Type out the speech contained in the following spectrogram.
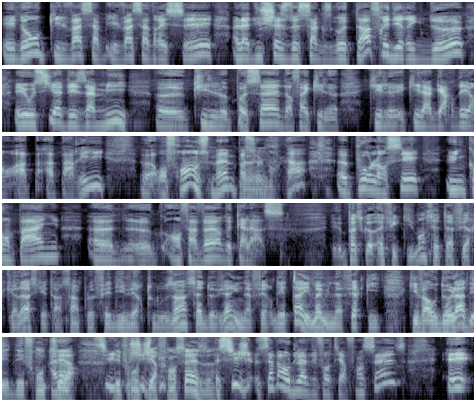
et donc il va il va s'adresser à la duchesse de Saxe-Gotha, Frédéric II et aussi à des amis euh, qu'il possède, enfin qu'il qu'il a gardé à, Paris, euh, en France même, pas seulement là, euh, pour lancer une campagne en faveur de Calas. Parce qu'effectivement, cette affaire Calas, qui est un simple fait divers toulousain, ça devient une affaire d'État et même une affaire qui, qui va au-delà des, des, frontières, des frontières françaises. Si ça va au-delà des frontières françaises et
